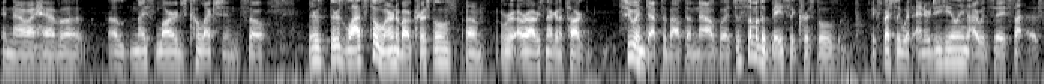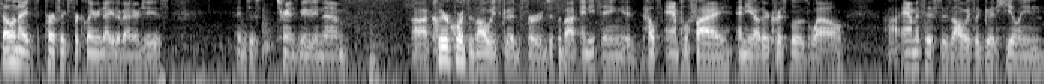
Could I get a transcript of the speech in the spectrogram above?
and now I have a a nice large collection. So there's there's lots to learn about crystals. Um, we're, we're obviously not going to talk too in depth about them now, but just some of the basic crystals, especially with energy healing, I would say se- selenite's perfect for clearing negative energies and just transmuting them. Uh, clear quartz is always good for just about anything. It helps amplify any other crystal as well. Uh, amethyst is always a good healing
